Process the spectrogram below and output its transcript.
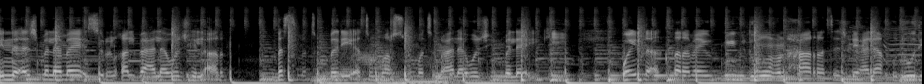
إن أجمل ما يأسر القلب على وجه الأرض بسمة بريئة مرسومة على وجه الملائكي وإن أكثر ما يدميه دموع حارة تجري على خدود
